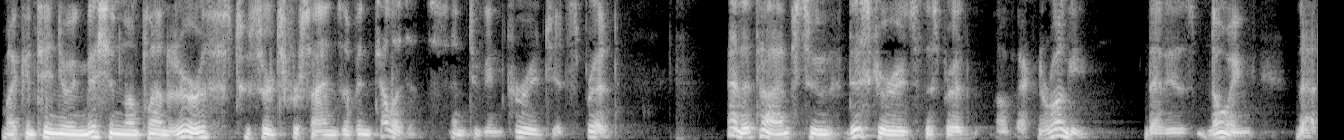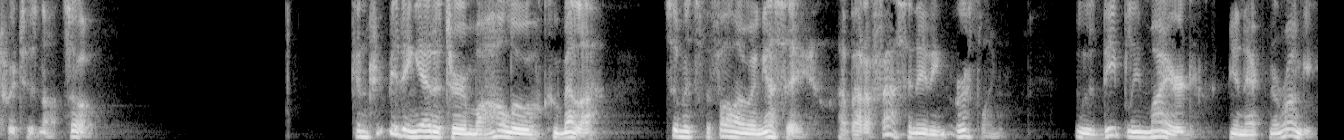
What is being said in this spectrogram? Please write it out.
My continuing mission on planet Earth to search for signs of intelligence and to encourage its spread, and at times to discourage the spread of Eknarangi, that is, knowing that which is not so. Contributing editor Mahalo Kumela submits the following essay about a fascinating earthling who is deeply mired in Eknarangi,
